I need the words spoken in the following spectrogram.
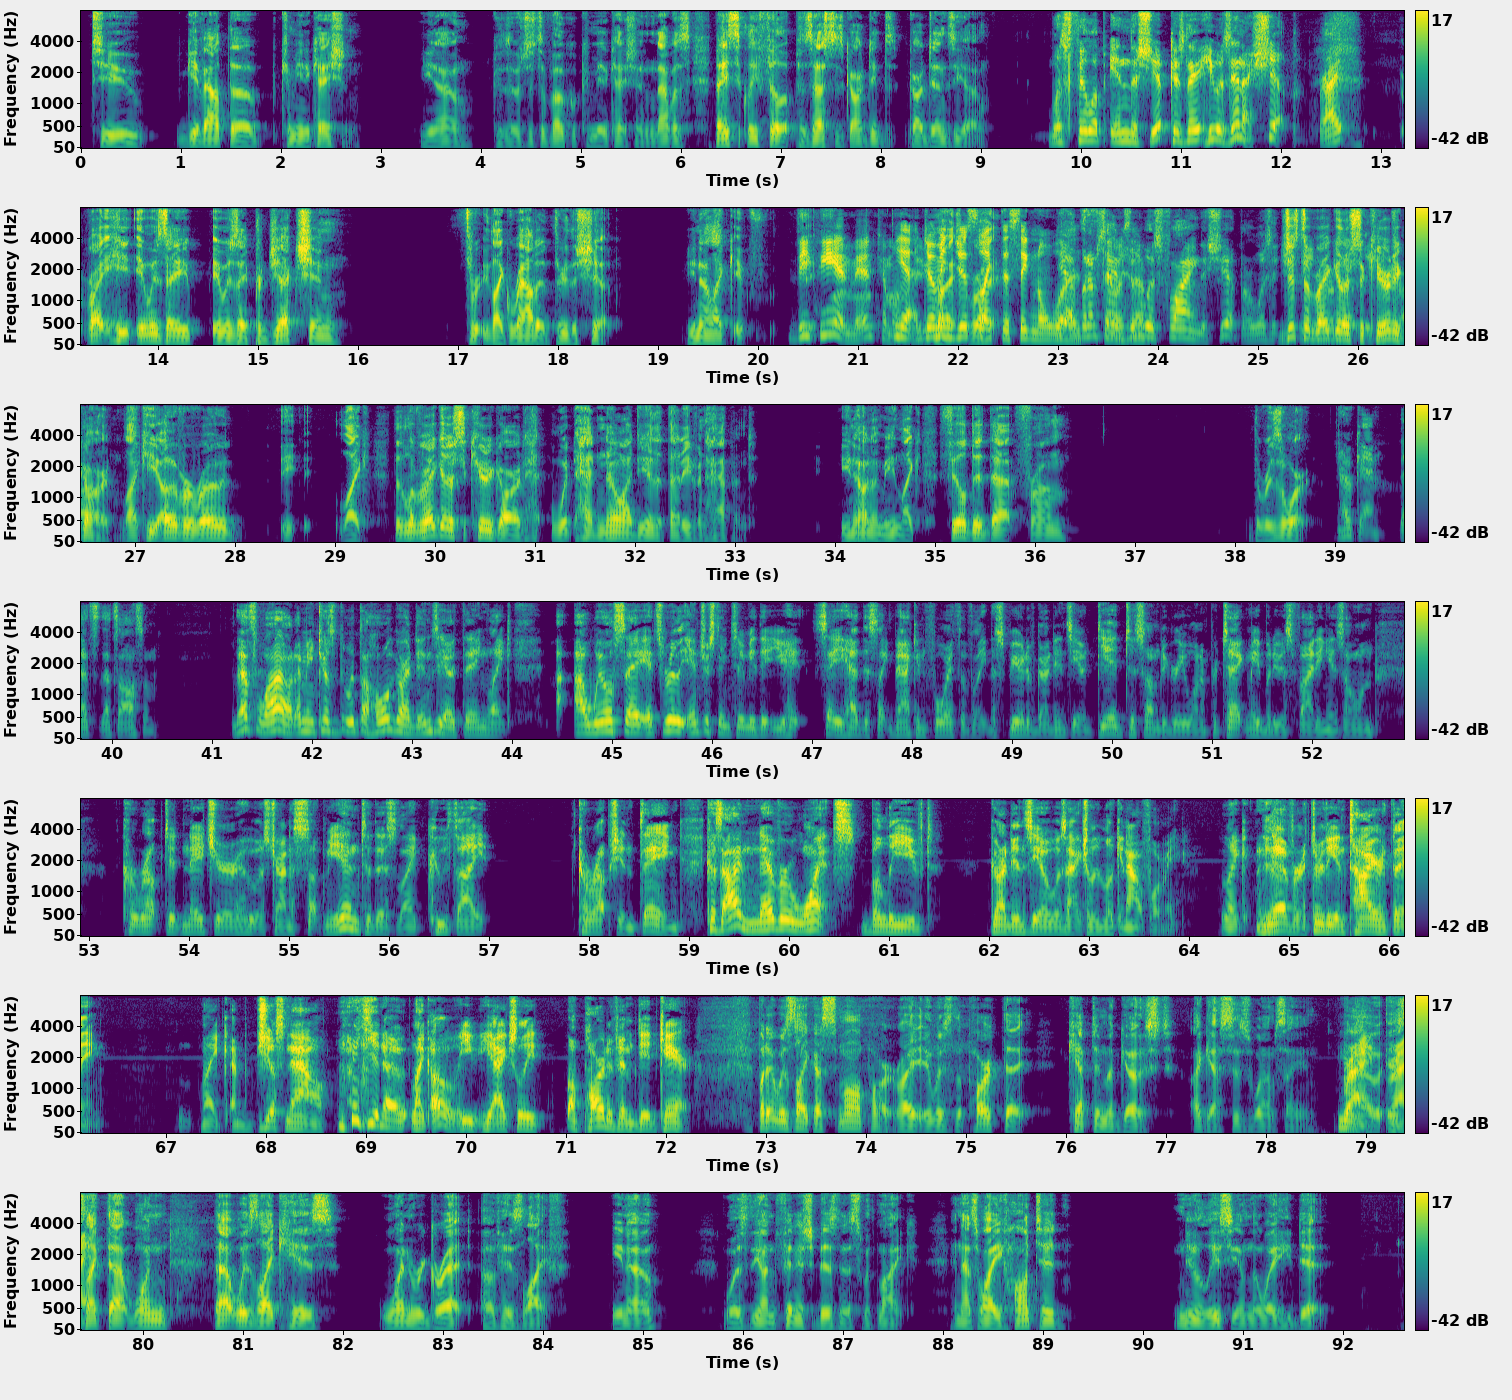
to give out the communication, you know, because it was just a vocal communication. And that was basically Philip possessed his Garden- Gardenzio. Was Philip in the ship? Because he was in a ship, right? Right. He, it was a, it was a projection through, like routed through the ship. You know, like if, VPN, man, come on. Yeah, dude. I mean, Right, just right. like the signal was. yeah, but I'm there saying was who a- was flying the ship, or was it just, just a being regular remotely security controlled? guard. Like he overrode, like the regular security guard ha- would, had no idea that that even happened. You know what I mean? Like Phil did that from the resort. Okay, that's that's awesome. That's wild. I mean, because with the whole Gardenzio thing, like I, will say, it's really interesting to me that you say you had this like back and forth of like the spirit of Gardenzio did to some degree want to protect me, but he was fighting his own corrupted nature who was trying to suck me into this like Kuthite corruption thing. Because I never once believed Gardenzio was actually looking out for me. Like never through the entire thing like I'm just now, you know, like oh, he he actually a part of him did care. But it was like a small part, right? It was the part that kept him a ghost, I guess is what I'm saying. You Right, know, it's right. like that one, that was like his one regret of his life, you know, was the unfinished business with Mike. And that's why he haunted New Elysium the way he did.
